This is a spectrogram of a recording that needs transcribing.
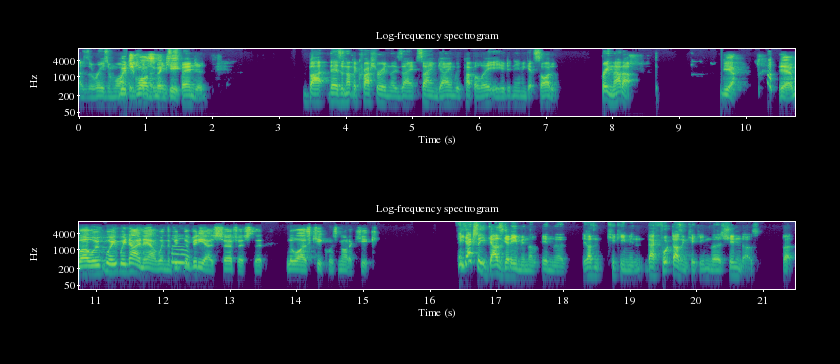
as the reason why Which he wasn't a kick. suspended. But there's another crusher in the same game with Papali'i who didn't even get cited. Bring that up. Yeah, yeah. Well, we we, we know now when the the videos surfaced that Luai's kick was not a kick. He actually does get him in the in the. He doesn't kick him in. That foot doesn't kick him. The shin does. But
